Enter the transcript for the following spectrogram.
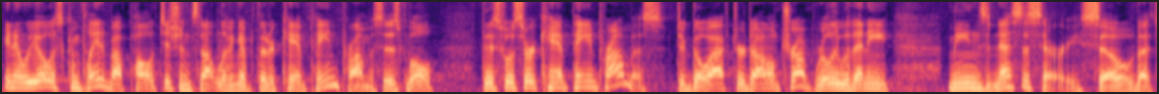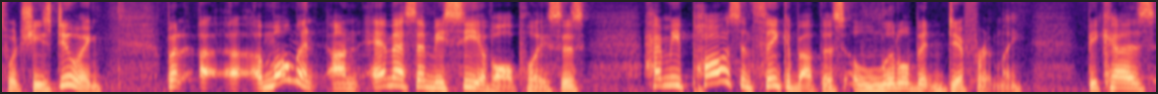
you know, we always complain about politicians not living up to their campaign promises. Well, this was her campaign promise to go after Donald Trump, really with any means necessary. So that's what she's doing. But a, a moment on MSNBC, of all places, had me pause and think about this a little bit differently. Because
